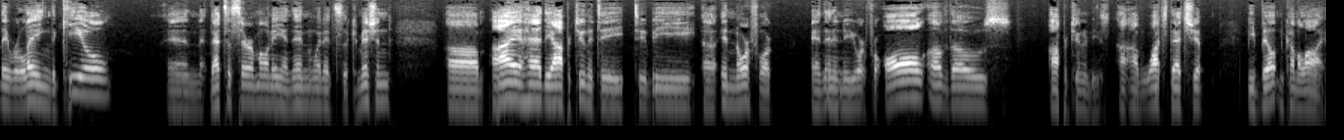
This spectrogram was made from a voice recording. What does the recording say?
they were laying the keel, and that's a ceremony. And then when it's commissioned, um, I had the opportunity to be uh, in Norfolk and then in New York for all of those opportunities. I- I've watched that ship be built and come alive.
